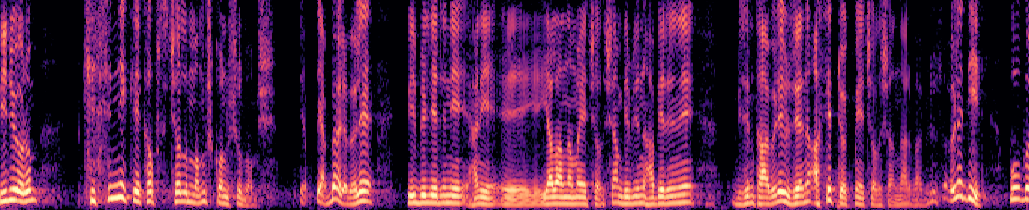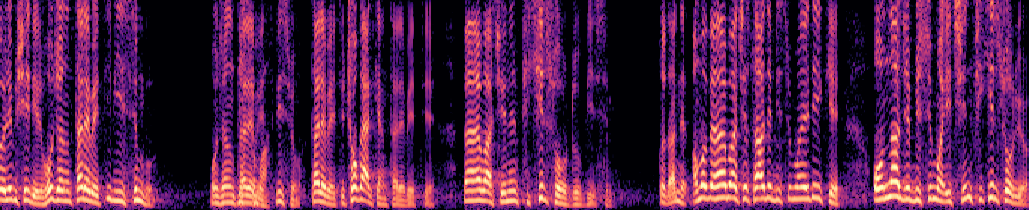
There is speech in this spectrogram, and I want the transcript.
biliyorum. Kesinlikle kapısı çalınmamış, konuşulmamış. Ya, ya böyle böyle birbirlerini hani eee, yalanlamaya çalışan, birbirinin haberini bizim tabirle üzerine aset dökmeye çalışanlar var biliyorsun. Öyle değil. Bu böyle bir şey değil. Hocanın talep ettiği bir isim bu. Hocanın talep Bissouma. ettiği, Bissouma. talep ettiği, çok erken talep ettiği. Fenerbahçe'nin fikir sorduğu bir isim. Bu kadar net. Ama Fenerbahçe sadece Bissouma'ya değil ki. Onlarca Bissouma için fikir soruyor.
